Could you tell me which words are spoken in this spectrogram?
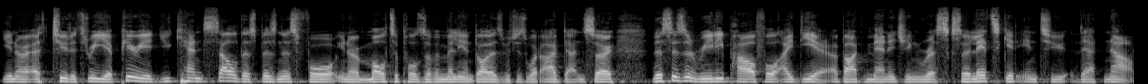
you know, a two to three year period, you can sell this business for, you know, multiples of a million dollars, which is what I've done. So, this is a really powerful idea about managing risk. So, let's get into that now.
